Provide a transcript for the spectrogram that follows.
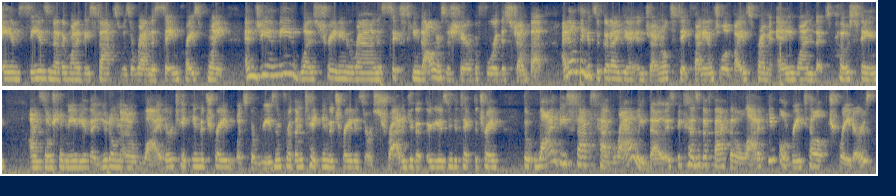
AMC is another one of these stocks, was around the same price. And GME was trading around $16 a share before this jump up. I don't think it's a good idea in general to take financial advice from anyone that's posting on social media that you don't know why they're taking the trade. What's the reason for them taking the trade? Is there a strategy that they're using to take the trade? The, why these stocks have rallied, though, is because of the fact that a lot of people, retail traders,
